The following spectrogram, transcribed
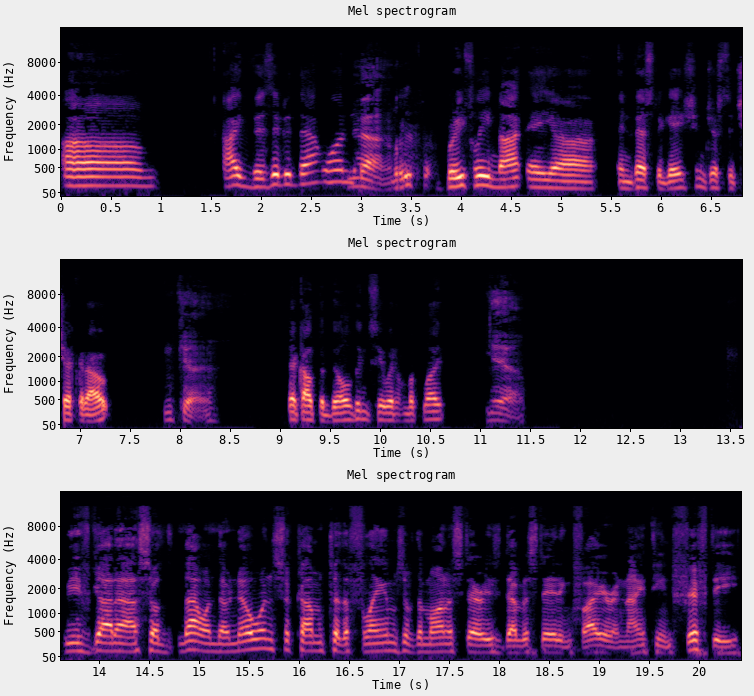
Um, I visited that one. Yeah. Brief, briefly, not a uh, investigation, just to check it out. Okay. Check out the building, see what it looked like. Yeah. We've got uh so that one though no one succumbed to the flames of the monastery's devastating fire in 1950.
